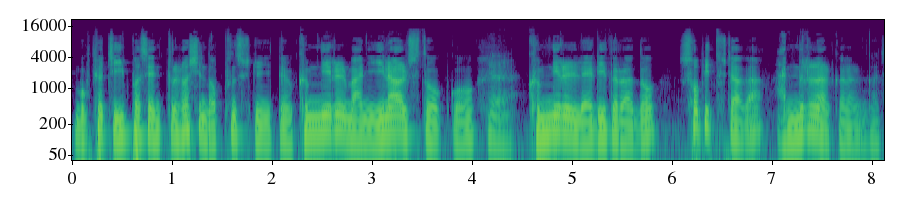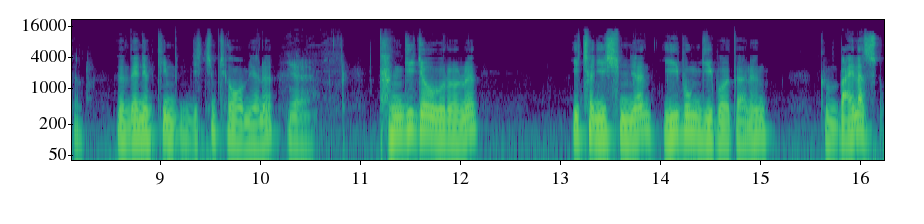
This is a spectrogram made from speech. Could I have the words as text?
목표치 2%를 훨씬 높은 수준이기 때문에 금리를 많이 인하할 수도 없고 예. 금리를 내리더라도 소비 투자가 안 늘어날 거라는 거죠. 내년 침체가 오면은 예. 단기적으로는 2020년 2분기보다는 그 마이너스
